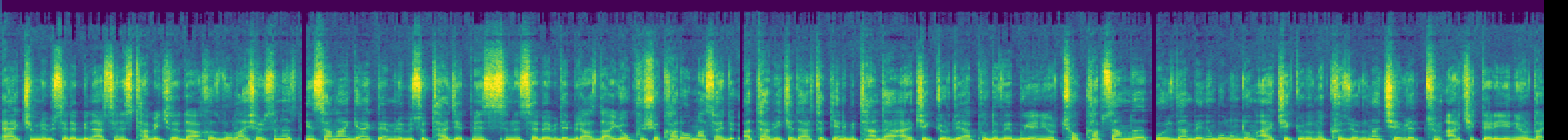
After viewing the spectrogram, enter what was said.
Eğer ki minibüse de binerseniz tabii ki de daha hızlı ulaşırsınız. İnsanlar genellikle minibüsü tercih etmesi olmasının sebebi de biraz daha yokuş yukarı olmasaydı. A, tabii ki de artık yeni bir tane daha erkek yurdu yapıldı ve bu yeni yurt çok kapsamlı. Bu yüzden benim bulunduğum erkek yurdunu kız yurduna çevirip tüm erkekleri yeni yurda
